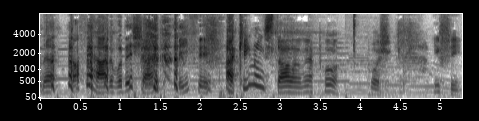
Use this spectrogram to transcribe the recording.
Não, tá ferrado, eu vou deixar. Bem feito. Ah, quem não instala, né? Pô, poxa. Enfim,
